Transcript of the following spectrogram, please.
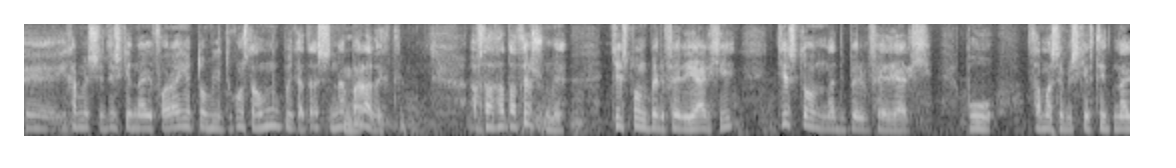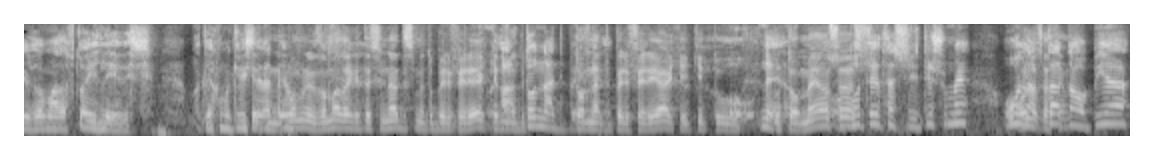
Ε, είχαμε συζητήσει και την άλλη φορά για το βλητικό σταθμό που η κατάσταση είναι απαράδεκτη. Αυτά θα τα θέσουμε και στον Περιφερειάρχη και στον Αντιπεριφερειάρχη που θα μας επισκεφτεί την άλλη εβδομάδα. Αυτό είναι η είδηση. Ότι έχουμε κλείσει και την επόμενη εβδομάδα έχετε συνάντηση με τον Περιφερειάρχη και τον, Α, τον, τον Αντιπεριφερειάρχη εκεί του, ναι, του τομέα σας. Οπότε θα συζητήσουμε όλα, αυτά τα, οποία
